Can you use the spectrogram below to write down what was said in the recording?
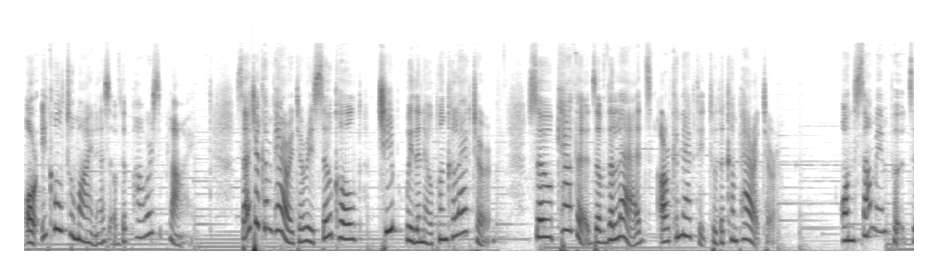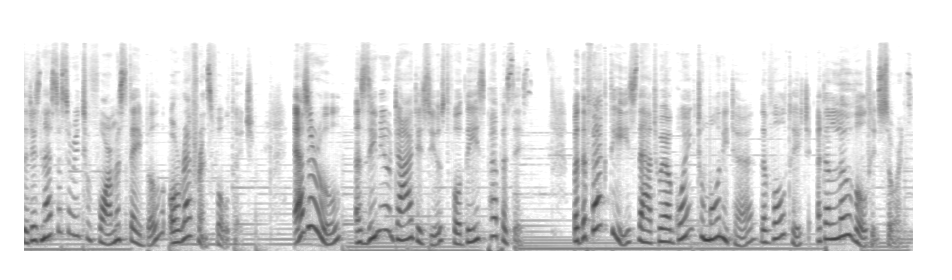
or equal to minus of the power supply. Such a comparator is so-called chip with an open collector, so cathodes of the LEDs are connected to the comparator. On some inputs, it is necessary to form a stable or reference voltage. As a rule, a Zener diode is used for these purposes. But the fact is that we are going to monitor the voltage at a low voltage source.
